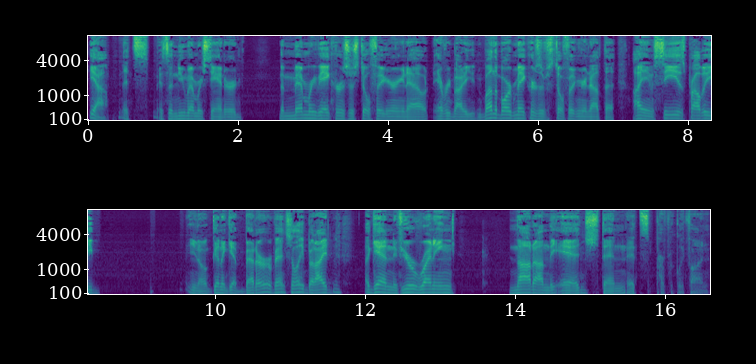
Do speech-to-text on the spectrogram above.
yeah, it's it's a new memory standard. The memory makers are still figuring it out. Everybody, motherboard makers are still figuring it out. The IMC is probably you know, going to get better eventually. But I, again, if you're running not on the edge, then it's perfectly fine.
